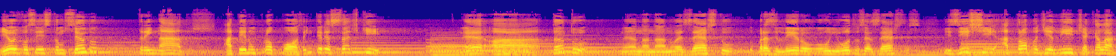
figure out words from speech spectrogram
Eu e você estamos sendo treinados a ter um propósito. É interessante que, né, a, tanto né, na, na, no exército brasileiro ou em outros exércitos, existe a tropa de elite, aquela,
